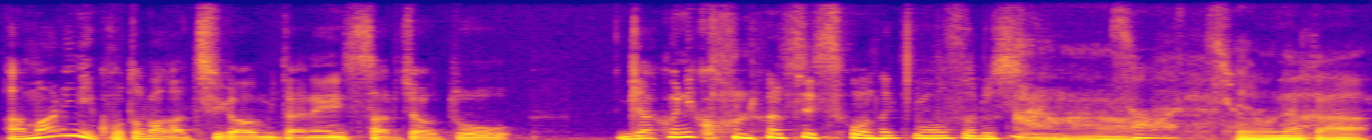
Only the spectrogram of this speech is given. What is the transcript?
あまりに言葉が違うみたいな演出されちゃうと逆に混乱しそうな気もするし。あそうでもなんか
